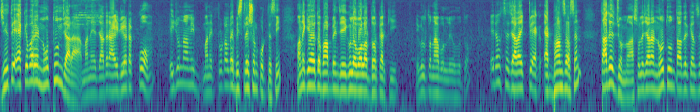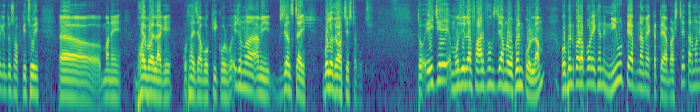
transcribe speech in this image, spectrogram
যেহেতু একেবারে নতুন যারা মানে যাদের আইডিয়াটা কম, এই জন্য আমি মানে টোটালটা বিশ্লেষণ করতেছি। অনেকে হয়তো ভাববেন যে এগুলো বলার দরকার কি? এগুলো তো না বললেও হতো। এটা হচ্ছে যারা একটু অ্যাডভান্স আছেন, তাদের জন্য। আসলে যারা নতুন, তাদের কাছে কিন্তু সব কিছুই মানে ভয় ভয় লাগে। কোথায় যাব, কি করব, এই জন্য আমি ডিটেলসটাই বলে দেওয়ার চেষ্টা করছি। তো এই যে মজিলা ফায়ারফক্স যে আমরা ওপেন করলাম ওপেন করার পরে এখানে নিউ ট্যাব নামে একটা ট্যাব আসছে, তার মানে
